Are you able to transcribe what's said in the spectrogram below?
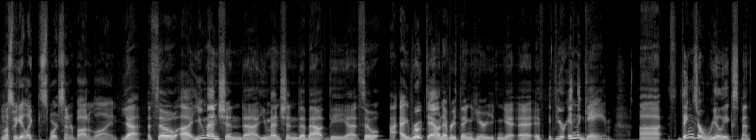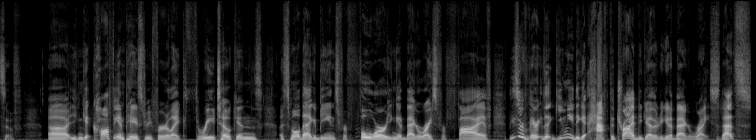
Unless we get like the Sports Center bottom line. Yeah. So uh, you mentioned uh, you mentioned about the. Uh, so I, I wrote down everything here you can get uh, if if you're in the game. Uh, things are really expensive. Uh, you can get coffee and pastry for like three tokens, a small bag of beans for four. You can get a bag of rice for five. These are very like you need to get half the tribe together to get a bag of rice. That's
